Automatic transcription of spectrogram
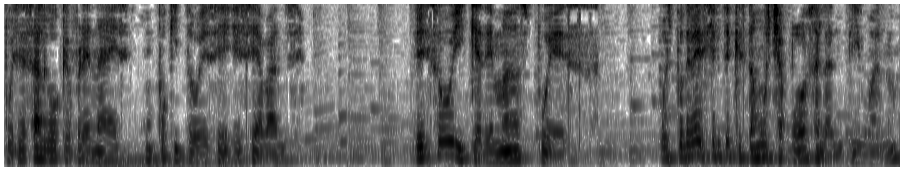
pues es algo que frena es, un poquito ese, ese avance. Eso y que además pues pues podría decirte que estamos chapados a la antigua, ¿no?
